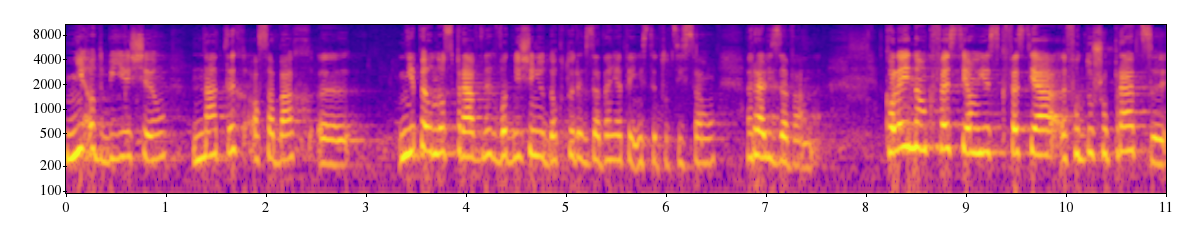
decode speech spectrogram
nie odbije się na tych osobach e, niepełnosprawnych, w odniesieniu do których zadania tej instytucji są realizowane. Kolejną kwestią jest kwestia Funduszu Pracy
